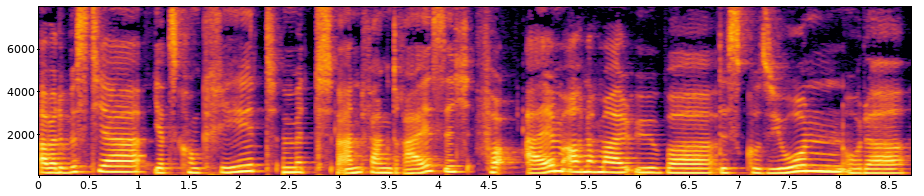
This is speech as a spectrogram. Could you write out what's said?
Aber du bist ja jetzt konkret mit Anfang 30 vor allem auch nochmal über Diskussionen oder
